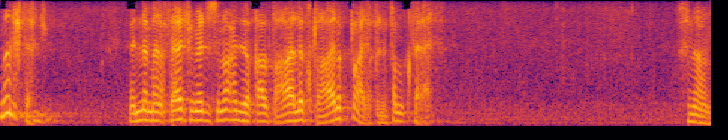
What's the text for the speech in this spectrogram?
ما نحتاج. إنما نحتاج في مجلس واحد إذا قال طالق طالق طالق يطلق ثلاث نعم.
